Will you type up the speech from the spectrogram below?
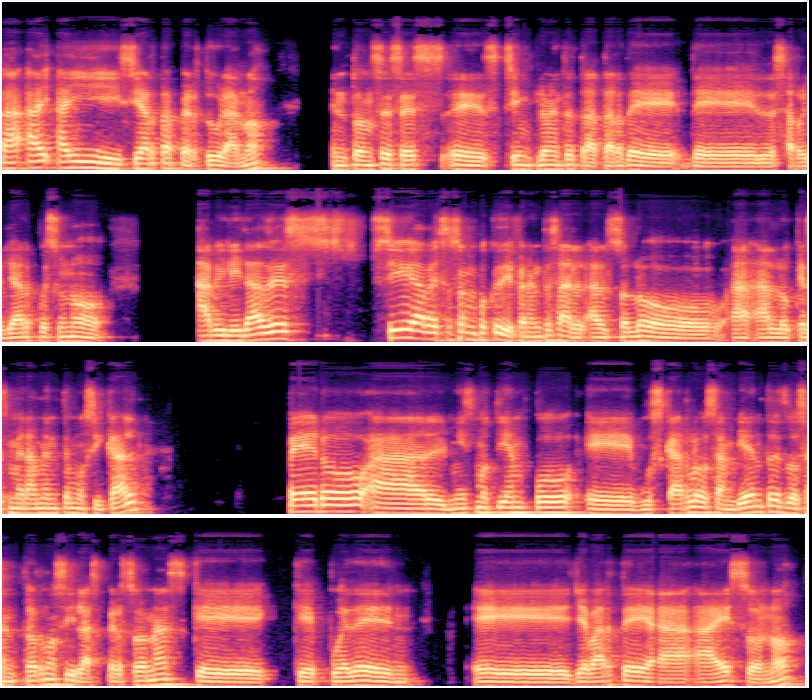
hay, hay, cierta apertura, ¿no? Entonces es, simplemente tratar de, de, desarrollar pues uno habilidades, sí, a veces son un poco diferentes al, al solo, a, lo que es meramente musical, pero al mismo tiempo eh, buscar los ambientes, los entornos y las personas que, que pueden eh, llevarte a, a, eso, ¿no?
